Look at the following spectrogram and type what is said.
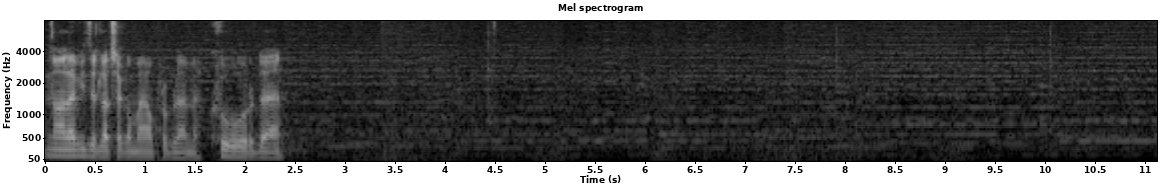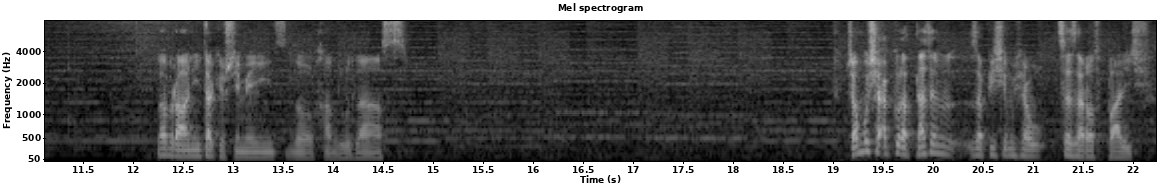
No, ale widzę dlaczego mają problemy. Kurde. Dobra, oni i tak już nie mieli nic do handlu dla nas. Czemu się akurat na tym zapisie musiał Cezar odpalić?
